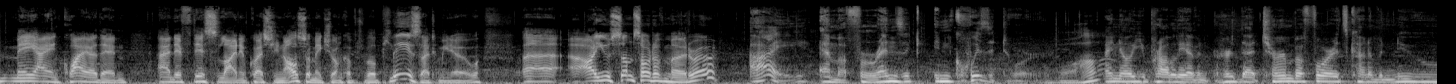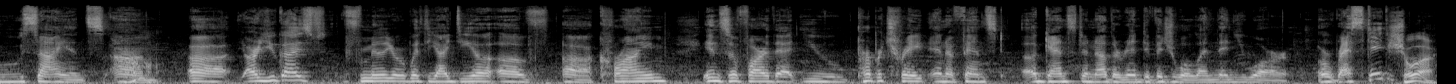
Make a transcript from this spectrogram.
May I inquire then, and if this line of questioning also makes you uncomfortable, please let me know. Uh, are you some sort of murderer? I am a forensic inquisitor. What? I know you probably haven't heard that term before. It's kind of a new science. Um, uh, are you guys familiar with the idea of uh, crime insofar that you perpetrate an offense against another individual and then you are arrested Sure.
